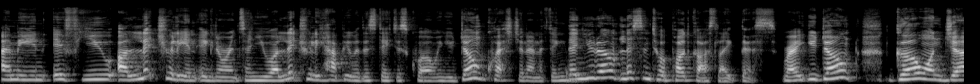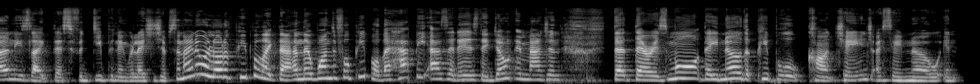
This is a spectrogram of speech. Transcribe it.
I mean, if you are literally in ignorance and you are literally happy with the status quo and you don't question anything, then you don't listen to a podcast like this, right? You don't go on journeys like this for deepening relationships. And I know a lot of people like that, and they're wonderful people. They're happy as it is. They don't imagine that there is more. They know that people can't change. I say no in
